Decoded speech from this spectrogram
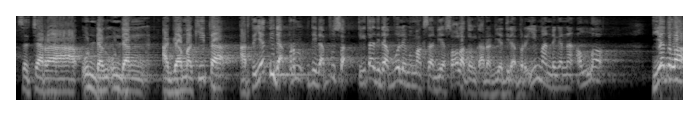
secara undang-undang agama kita artinya tidak perlu tidak pusat kita tidak boleh memaksa dia sholat karena dia tidak beriman dengan Allah. Dia telah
